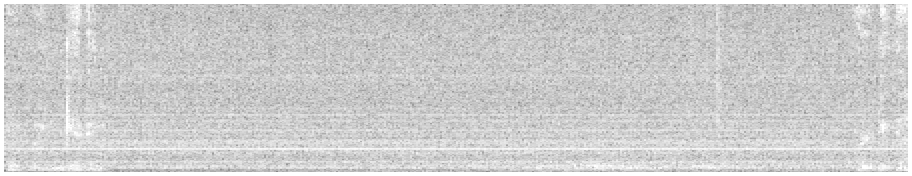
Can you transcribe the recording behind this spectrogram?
See if we can get him. Where'd he go?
